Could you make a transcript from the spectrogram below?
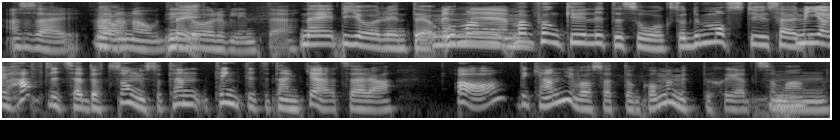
Alltså så här, I Ja, don't know, det nej. gör det väl inte. Nej, det gör det inte. Men, och man, ehm, man funkar ju lite så också. Du måste ju så här, Men jag har ju haft lite så här dödsångest och tän- tänkt lite tankar. Att så här, ja, det kan ju vara så att de kommer med ett besked som man...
